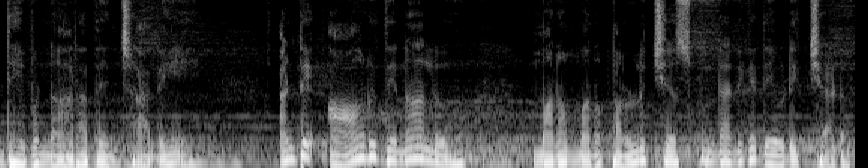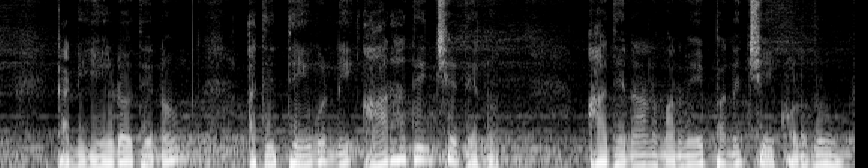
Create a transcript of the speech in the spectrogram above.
దేవుణ్ణి ఆరాధించాలి. అంటే ఆరు దినాలు మనం మన పనులు చేసుకుంటానికి దేవుడిచ్చాడు. కానీ ఏడో దినం అది దేవుణ్ణి ఆరాధించే దినం. ఆ దినాన మనం ఏ పని చేయకూడదు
